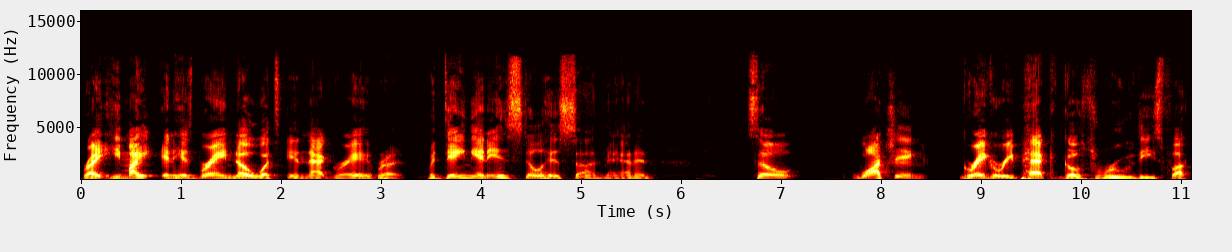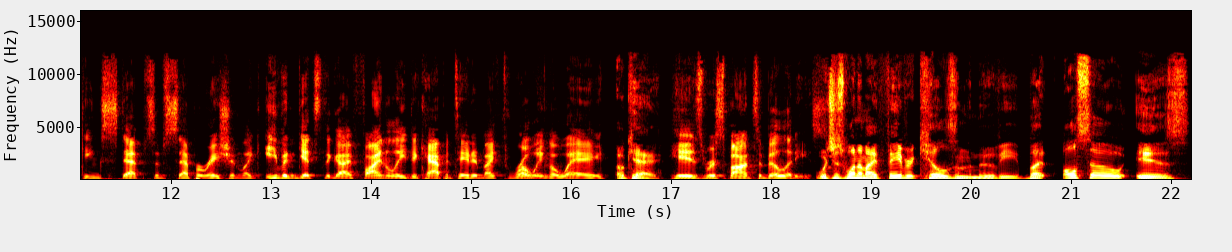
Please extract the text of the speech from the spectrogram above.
right he might in his brain know what's in that grave Right. but Damien is still his son, man. And so watching Gregory Peck go through these fucking steps of separation, like even gets the guy finally decapitated by throwing away Okay. his responsibilities. Which is one of my favorite kills in the movie, but also is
